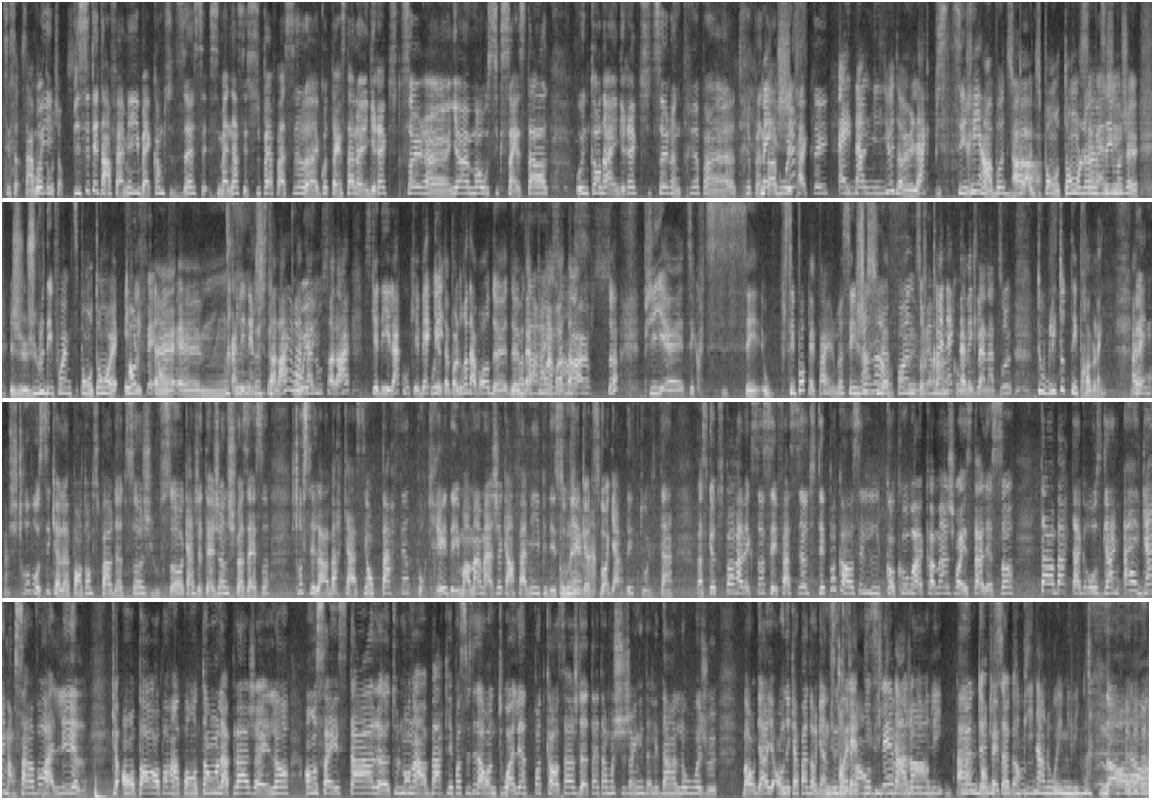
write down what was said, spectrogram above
C'est ça. Ça apporte autre chose. Puis si t'es en famille, ben comme tu disais, c'est, maintenant c'est super facile. Euh, écoute, t'installes un Y, tu tires un. Il y a un mât aussi qui s'installe. Ou une corde en Y, tu tires une trip, un trip, un Mais taboué juste- tracté. Être dans le milieu d'un lac puis se tirer en bas du, Ah. du ponton, là. Tu sais, moi, je, je, je loue des fois un petit ponton euh, fait, euh, euh, à l'énergie solaire, là, Oui. panneau solaire. Parce qu'il y a des lacs au Québec Oui. que t'as pas le droit d'avoir de, de bateau à moteur, ça. Puis, euh, tu écoute, c'est c'est pas pépère, là. C'est juste non, le fun. Tu reconnectes cool. avec la nature. T'oublies tous tes problèmes. Ben, je trouve aussi que le ponton, tu parles de ça, je loue ça. Quand j'étais jeune, je faisais ça. Je trouve que c'est l'embarcation parfaite pour créer des moments magiques en famille puis des souvenirs Vraiment. que tu vas garder tout le temps. Parce que tu pars avec ça, c'est facile. Tu t'es pas cassé le coco à comment je vais installer ça. T'embarques ta grosse gang. Hey, gang, on s'en va à l'île. Que On part, on part en ponton, la plage est là, on s'installe, euh, tout le monde embarque, il y a possibilité d'avoir une toilette, pas de cassage de tête. Ah, moi, je suis gênée d'aller dans l'eau. Je veux... Bon, gars, on est capable d'organiser Une tout le monde. pipi dans l'eau, genre Émilie. Ah, une On fait pas demi-seconde. pipi dans l'eau, Émilie. Non, non,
